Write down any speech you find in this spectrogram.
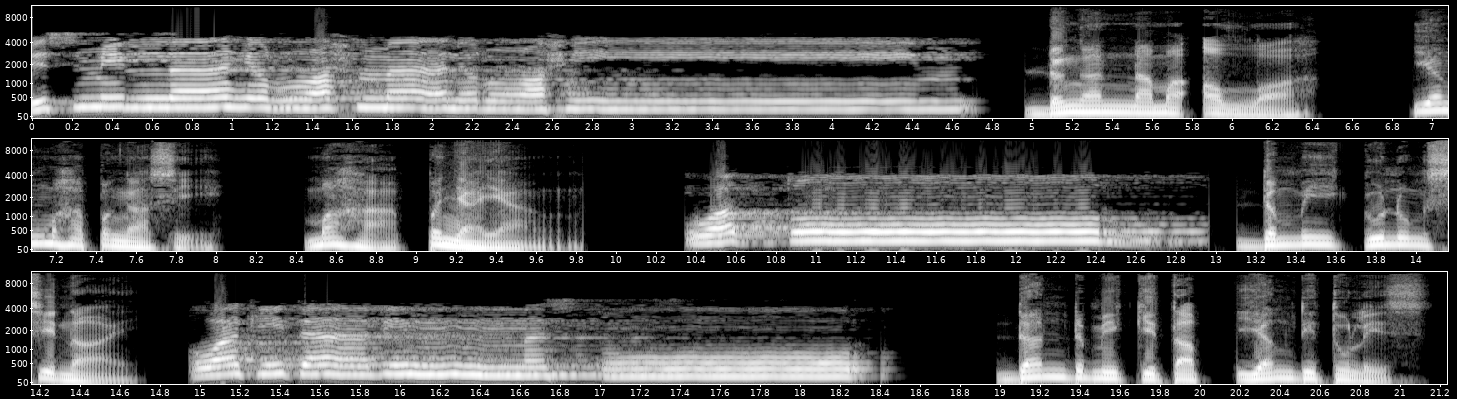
Bismillahirrahmanirrahim. Dengan nama Allah yang Maha Pengasih, Maha Penyayang. Wattur. Demi Gunung Sinai. Mastur. Dan demi kitab yang ditulis.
